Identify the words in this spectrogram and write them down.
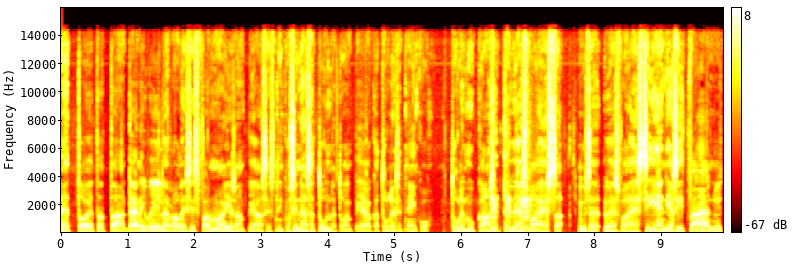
Et toi, tota, Danny Wheeler oli siis varmaan isompia, siis niin kuin sinänsä tunnetuimpia, joka tuli sitten niin kuin tuli mukaan sitten yhdessä vaiheessa, yhdessä vaiheessa siihen. Ja sitten vähän nyt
